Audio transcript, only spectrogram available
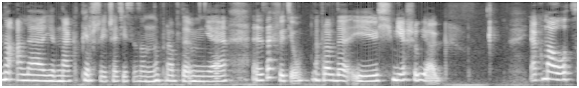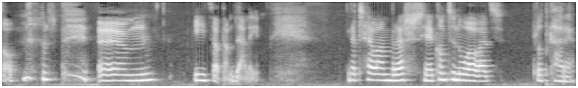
no ale jednak pierwszy i trzeci sezon naprawdę mnie e, zachwycił. Naprawdę i śmieszył jak, jak mało co. I co tam dalej? Zaczęłam wreszcie kontynuować plotkarę.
